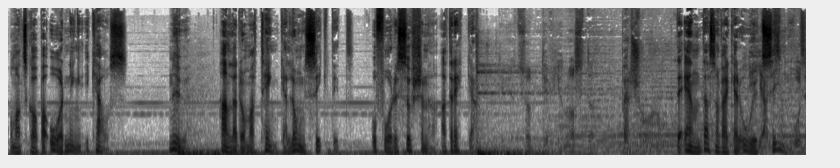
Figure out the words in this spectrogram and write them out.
om att skapa ordning i kaos. Nu handlar det om att tänka långsiktigt och få resurserna att räcka. Det enda som verkar outsinligt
